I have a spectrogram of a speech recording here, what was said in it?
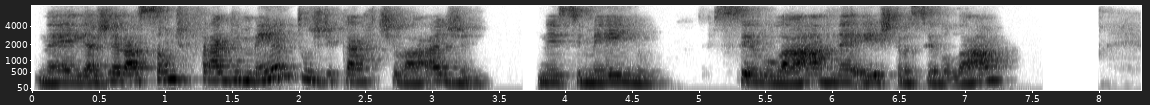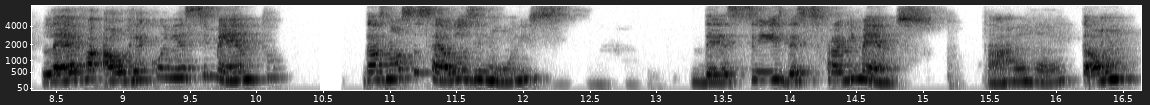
né, e a geração de fragmentos de cartilagem nesse meio celular, né, extracelular, leva ao reconhecimento das nossas células imunes desses, desses fragmentos, tá? Uhum. Então,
